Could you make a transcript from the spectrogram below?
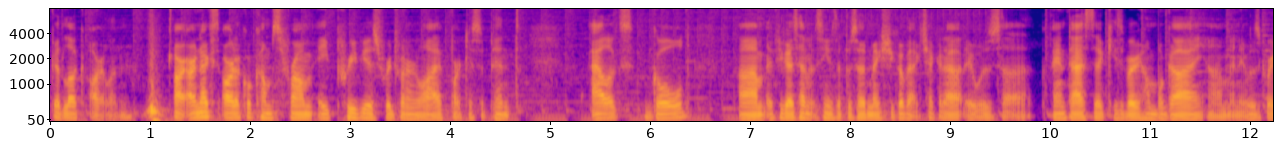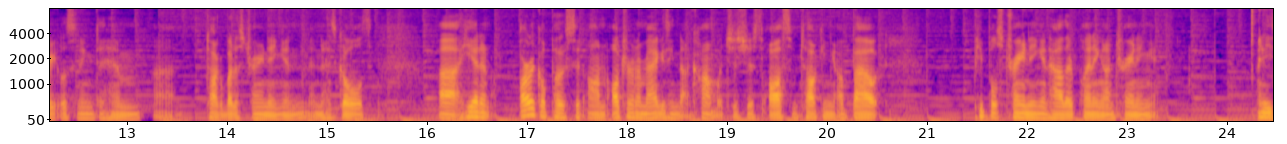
Good luck, Arlen. All right, our next article comes from a previous Ridge Runner Live participant, Alex Gold. Um, if you guys haven't seen this episode, make sure you go back check it out. It was uh, fantastic. He's a very humble guy, um, and it was great listening to him uh, talk about his training and, and his goals. Uh, he had an article posted on ultrarunnermagazine.com, which is just awesome, talking about people's training and how they're planning on training. And he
